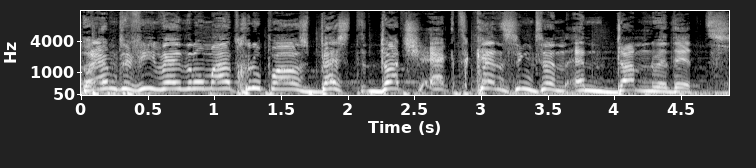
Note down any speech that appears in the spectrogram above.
Door MTV wederom uitgeroepen als Best Dutch Act Kensington en Done With It.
